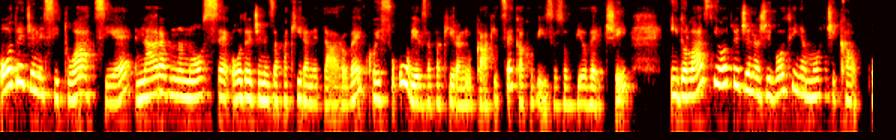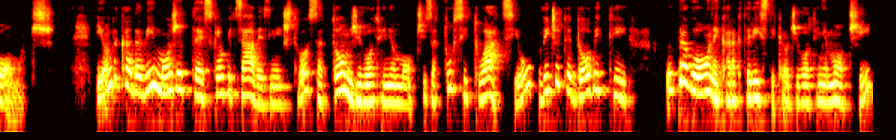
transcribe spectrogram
Određene situacije naravno nose određene zapakirane darove koji su uvijek zapakirani u kakice kako bi izazov bio veći i dolazi određena životinja moći kao pomoć. I onda kada vi možete sklopiti savezništvo sa tom životinjom moći za tu situaciju, vi ćete dobiti upravo one karakteristike od životinje moći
